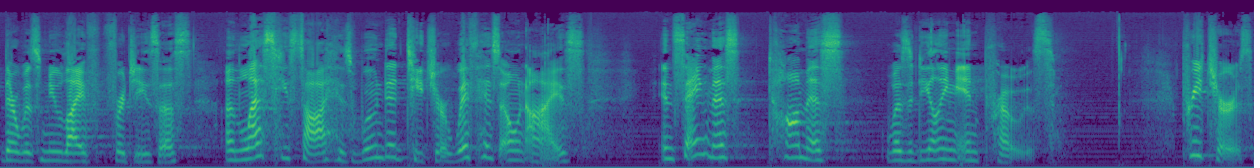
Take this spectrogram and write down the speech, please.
there was new life for Jesus unless he saw his wounded teacher with his own eyes, in saying this, Thomas was dealing in prose preachers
